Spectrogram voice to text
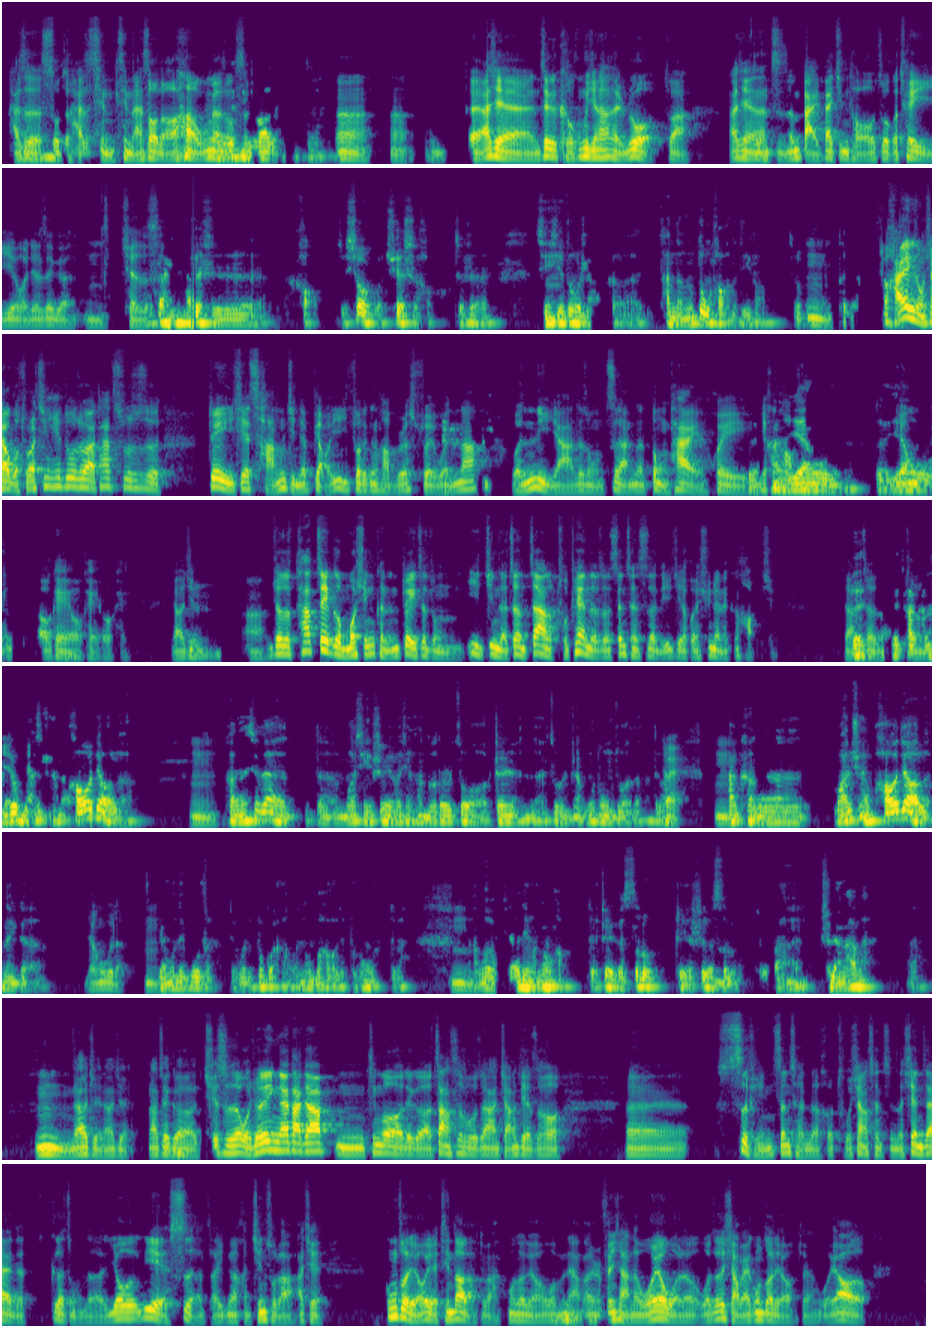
还是素质还是挺挺难受的啊，五秒钟挺高的。对，嗯嗯嗯，对，而且这个可控性还很弱，是吧？而且呢，只能摆一摆镜头，做个推移，我觉得这个，嗯，确实是，确实好，就效果确实好，就是清晰度上和它能动好的地方，就嗯，特别好。还有一种效果，除了清晰度之外，它是不是对一些场景的表意做得更好？比如水纹呐、纹理呀这种自然的动态会也很好。烟雾，对烟雾，OK OK OK，了解。嗯，就是它这个模型可能对这种意境的这这样的图片的这生成式的理解会训练的更好一些。对，对，它可能就完全抛掉了，嗯，可能现在的模型，视频模型很多都是做真人的，做人物动作的，对吧？对，它可能完全抛掉了那个人物的，人物那部分，就我就不管了，我弄不好我就不弄了，对吧？嗯，我把其他地方弄好，对，这个思路，这也是个思路，就把质量拉满，啊，嗯，了解了解。那这个其实我觉得应该大家，嗯，经过这个张师傅这样讲解之后，呃。视频生成的和图像生成的现在的各种的优劣势，这应该很清楚了。而且工作流也听到了，对吧？工作流我们两个人分享的，我有我的，我这是小白工作流。对，我要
